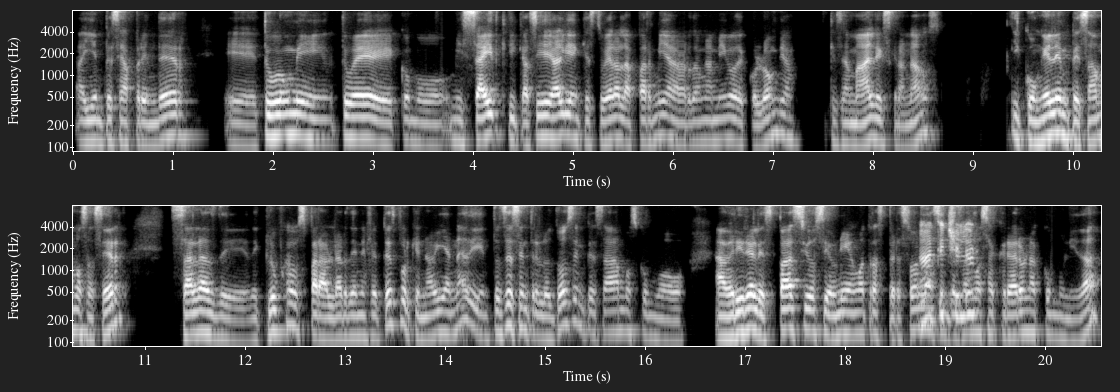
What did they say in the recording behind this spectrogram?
ahí empecé a aprender eh, tuve, un, tuve como mi sidekick, así alguien que estuviera a la par mía, ¿verdad? Un amigo de Colombia que se llama Alex Granados. Y con él empezamos a hacer salas de, de, Clubhouse para hablar de NFTs porque no había nadie. Entonces, entre los dos empezábamos como a abrir el espacio, se unían otras personas, ah, empezamos a crear una comunidad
